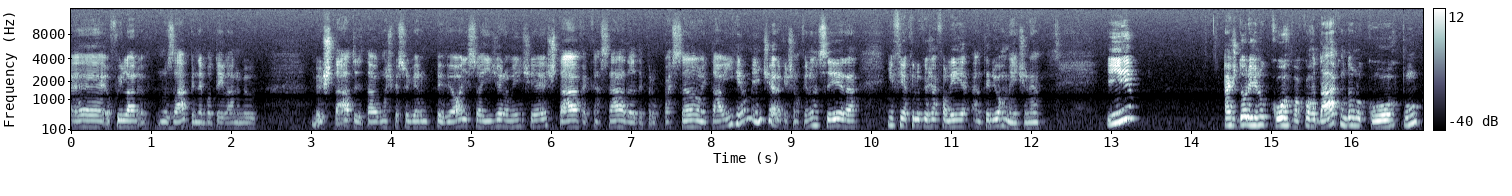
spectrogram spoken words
é, eu fui lá no zap, né? Botei lá no meu, meu status e tal. Algumas pessoas vieram me PV, olha, isso aí geralmente é estafa, é cansada, tem preocupação e tal. E realmente era questão financeira, enfim, aquilo que eu já falei anteriormente, né? E as dores no corpo, acordar com dor no corpo,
